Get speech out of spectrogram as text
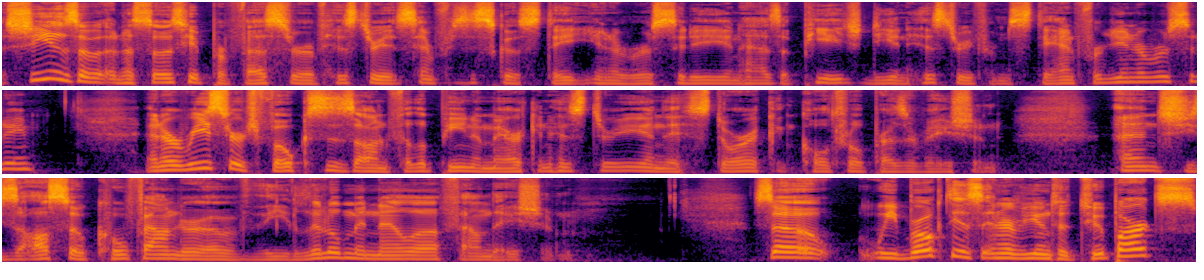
She is a, an associate professor of history at San Francisco State University and has a PhD in history from Stanford University. And her research focuses on Philippine American history and the historic and cultural preservation. And she's also co founder of the Little Manila Foundation. So we broke this interview into two parts.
